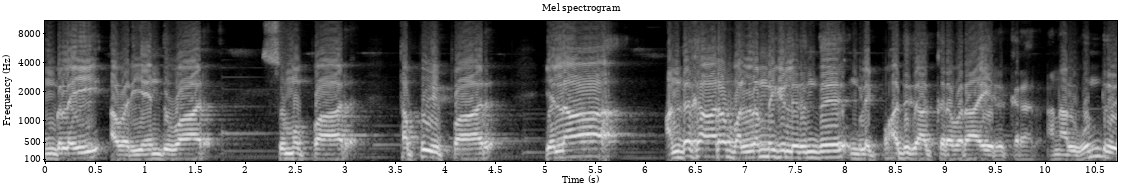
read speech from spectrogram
உங்களை அவர் ஏந்துவார் சுமப்பார் தப்புவிப்பார். எல்லா அந்தகார வல்லமைகளிலிருந்து உங்களை பாதுகாக்கிறவராய் இருக்கிறார். ஆனால் ஒன்று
